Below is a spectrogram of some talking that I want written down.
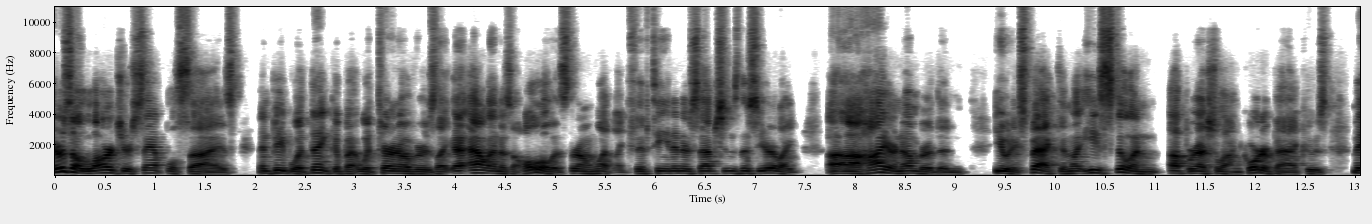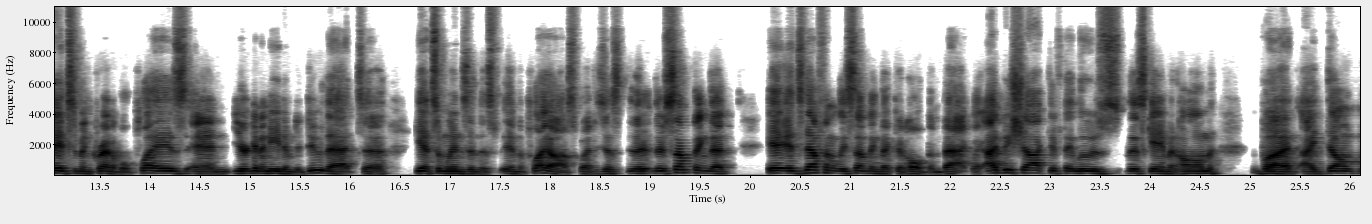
there's a larger sample size than people would think about with turnovers. Like Allen as a whole has thrown what, like 15 interceptions this year, like a, a higher number than you would expect. And like he's still an upper echelon quarterback who's made some incredible plays, and you're going to need him to do that to get some wins in this in the playoffs. But it's just there, there's something that it's definitely something that could hold them back. Like I'd be shocked if they lose this game at home, but I don't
